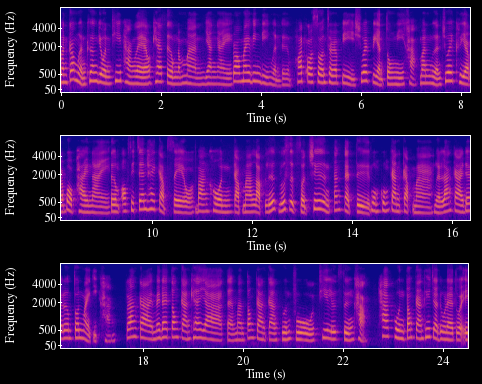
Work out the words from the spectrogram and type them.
มันก็เหมือนเครื่องยนต์ที่พังแล้วแค่เติมน้ำมัน ยังไงก็ไม่วิ่งดีเหมือนเดิม Hot Ozone Therapy ช่วยเปลี่ยนตรงนี้ค่ะ มันเหมือนช่วยเคลียร์ระบบภายใน เติมออกซิเจนให้กับเซลล์ บางคนกลับมาหลับลึกรู้สึกสดชื่น ตั้งแต่ตื่นภูมิคุ้มกันกลับมา เหมือนร่างกายได้เริ่มต้นใหม่อีกครั้งร่างกายไม่ได้ต้องการแค่ยา แต่มันต้องการการฟื้นฟูที่ลึกซึ้งค่ะ ถ้าคุณต้องการที่จะดูแลตัวเอ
